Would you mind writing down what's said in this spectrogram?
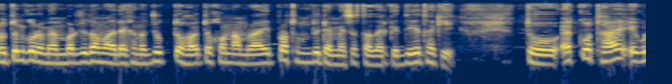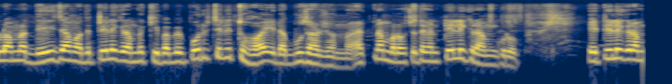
নতুন কোনো মেম্বার যদি আমাদের এখানে যুক্ত হয়, তখন আমরা এই প্রথম দুইটা মেসেজ তাদেরকে দিয়ে থাকি। তো এক কথায় এগুলো আমরা দিই যে আমাদের টেলিগ্রামটা কীভাবে পরিচালিত হয়, এটা বোঝার জন্য। এক নম্বর হচ্ছে দেখেন টেলিগ্রাম গ্রুপ এই টেলিগ্রাম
